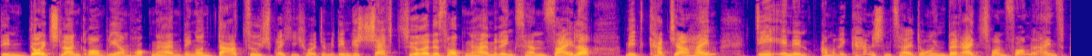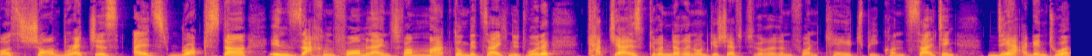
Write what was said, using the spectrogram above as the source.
den Deutschland-Grand Prix am Hockenheimring. Und dazu spreche ich heute mit dem Geschäftsführer des Hockenheimrings, Herrn Seiler, mit Katja Heim, die in den amerikanischen Zeitungen bereits von Formel 1-Boss Sean Bridges als Rockstar in Sachen Formel 1 Vermarktung bezeichnet wurde. Katja ist Gründerin und Geschäftsführerin von KHP Consulting, der Agentur,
